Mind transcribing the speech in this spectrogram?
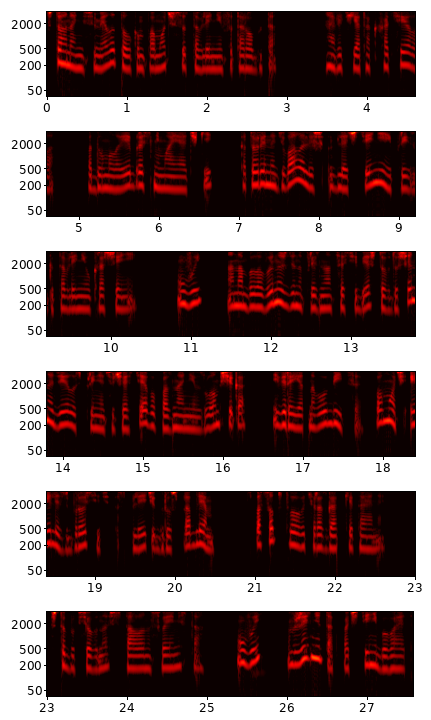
что она не сумела толком помочь в составлении фоторобота. «А ведь я так хотела», — подумала Эйбра, снимая очки, которые надевала лишь для чтения и при изготовлении украшений. Увы, она была вынуждена признаться себе, что в душе надеялась принять участие в опознании взломщика и вероятного убийцы, помочь Элли сбросить с плеч груз проблем, способствовать разгадке тайны чтобы все вновь встало на свои места. Увы, в жизни так почти не бывает.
